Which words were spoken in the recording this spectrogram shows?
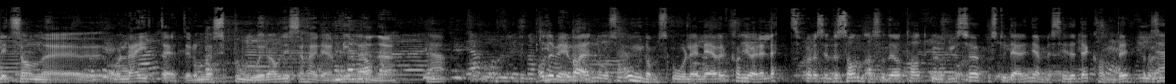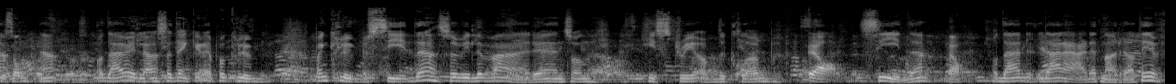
litt sånn eh, Å leite etter om det er spor av disse her minnene. Og det vil jo være noe som ungdomsskoleelever kan gjøre lett, for å si det sånn. Altså Det å ta et Google-søk og studere en hjemmeside, det kan de, for å si det sånn. Ja, og der vil jeg altså tenker det på klubb På en klubbside så vil det være en sånn History of the Club-side. Og der, der er det et narrativ.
